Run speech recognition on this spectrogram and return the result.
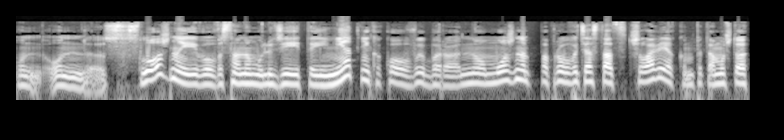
он, он сложный, его в основном у людей-то и нет никакого выбора, но можно попробовать остаться человеком, потому что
